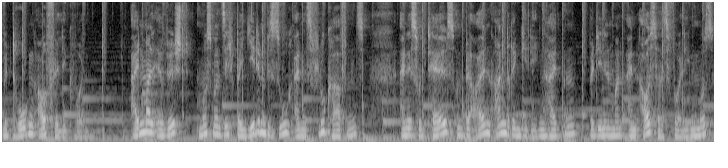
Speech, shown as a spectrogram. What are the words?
mit Drogen auffällig wurden. Einmal erwischt, muss man sich bei jedem Besuch eines Flughafens, eines Hotels und bei allen anderen Gelegenheiten, bei denen man einen Ausweis vorlegen muss,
